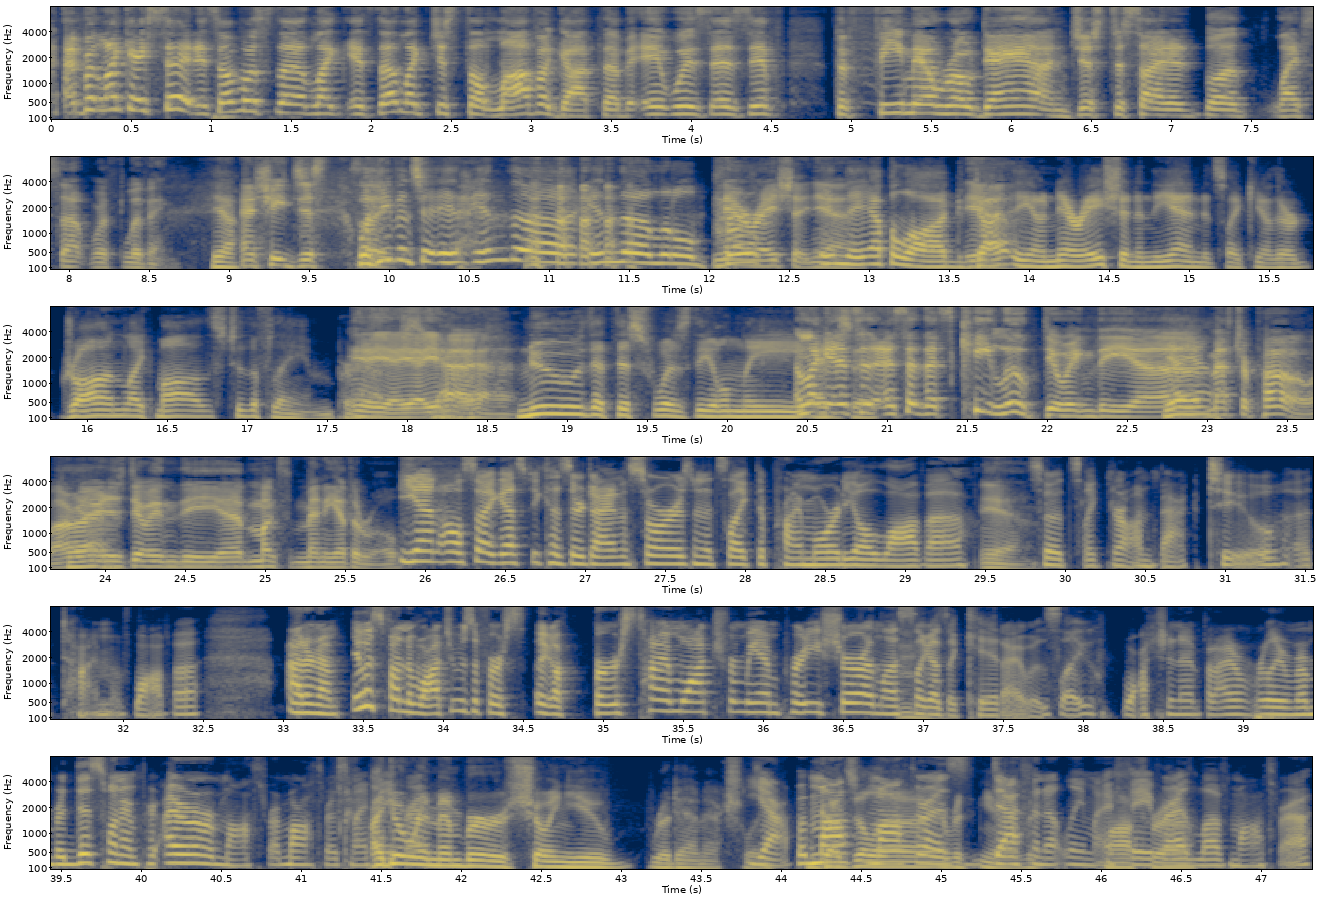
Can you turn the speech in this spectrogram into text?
And, but like I said, it's almost uh, like it's not like just the lava got them. It was as if the female Rodan just decided, well, life's not worth living. Yeah. And she just. Well, like- he even said in, in the in the little pro- Narration, yeah. in the epilogue, di- you know, narration in the end, it's like you know they're drawn like moths to the flame. Perhaps, Yeah, yeah, yeah, you yeah, know, yeah. Knew that this was the only. And like I exit. said, I said, that's Keye Luke doing the uh, Yeah, yeah. Master Po. All right, Yeah. is doing the uh, amongst many other roles. Yeah, and also I guess because they're dinosaurs and it's like the primordial lava. Yeah. So it's like drawn back to a time of lava. I don't know. It was fun to watch. It was a first like a first time watch for me, I'm pretty sure. Unless Mm. like as a kid I was like watching it, but I don't really remember this one. In, par- I remember Mothra. Mothra's my favorite. I don't remember showing you Rodan actually. Yeah, but Moth- Godzilla, Mothra is everything- yeah, definitely my Mothra. favorite. I love Mothra.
